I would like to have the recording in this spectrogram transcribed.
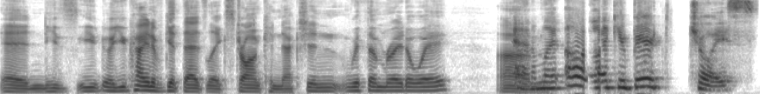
and he's you know you kind of get that like strong connection with him right away. Um, and I'm like, oh, I like your beer choice,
